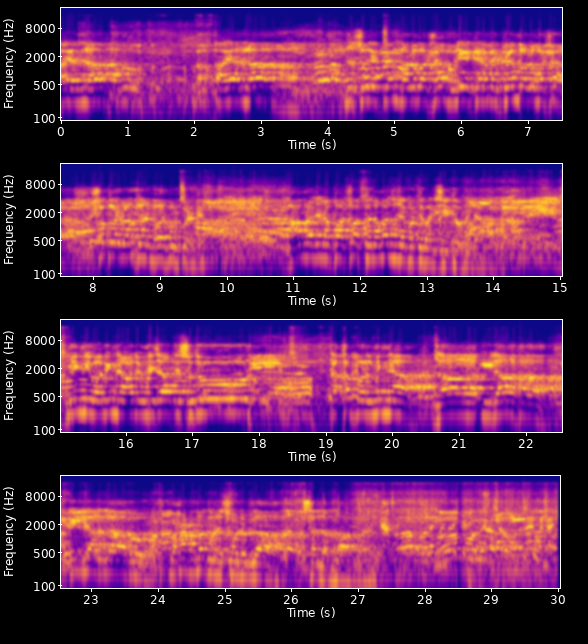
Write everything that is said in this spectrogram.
আয় প্রেম প্রেম সকলের ভরপুর করে আমরা যেন পাঁচ ওয়াক্ত নামাজ করতে পারি, সেই তৌফিক দান করুন। মিন্নি ওয়া মিন্না আলিম নিজাতি সুদূর তাকাব্বাল মিন্না লা ইলাহা ইল্লাল্লাহ মুহাম্মাদুর রাসূলুল্লাহ সাল্লাল্লাহু আলাইহি ওয়া সাল্লাম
